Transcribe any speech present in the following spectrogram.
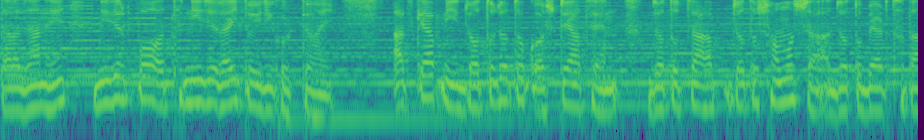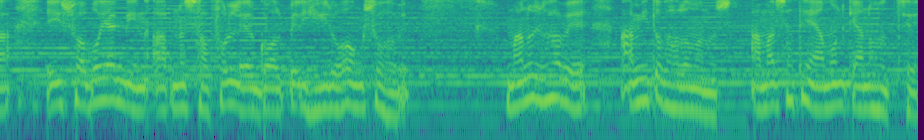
তারা জানে নিজের পথ নিজেরাই তৈরি করতে হয়। আজকে আপনি যত যত কষ্টে আছেন, যত চাপ, যত সমস্যা, যত ব্যর্থতা, এই সবই একদিন আপনার সাফল্যের গল্পের হিরো অংশ হবে। মানুষ ভাবে, আমি তো ভালো মানুষ, আমার সাথে এমন কেন হচ্ছে?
